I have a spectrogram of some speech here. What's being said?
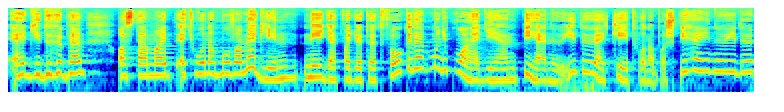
egy időben, aztán majd egy hónap múlva megint négyet vagy ötöt fogok, de mondjuk van egy ilyen pihenő idő, egy két hónapos pihenő idő,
